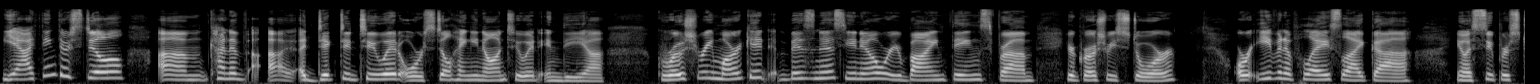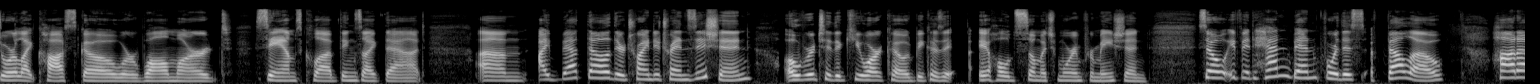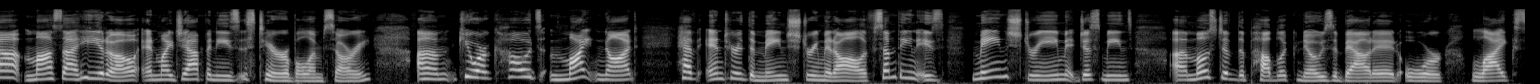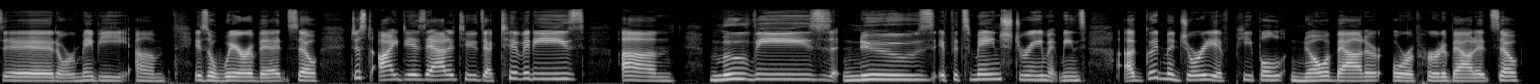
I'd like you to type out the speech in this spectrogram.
Yeah, I think they're still um, kind of uh, addicted to it or still hanging on to it in the. Uh, grocery market business, you know, where you're buying things from your grocery store, or even a place like, uh, you know, a superstore like Costco or Walmart, Sam's Club, things like that. Um, I bet, though, they're trying to transition over to the QR code because it, it holds so much more information. So, if it hadn't been for this fellow Hara Masahiro, and my Japanese is terrible, I'm sorry. Um, QR codes might not have entered the mainstream at all. If something is mainstream, it just means uh, most of the public knows about it or likes it or maybe um, is aware of it. So just ideas, attitudes, activities um, movies, news. If it's mainstream, it means a good majority of people know about it or have heard about it. So,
